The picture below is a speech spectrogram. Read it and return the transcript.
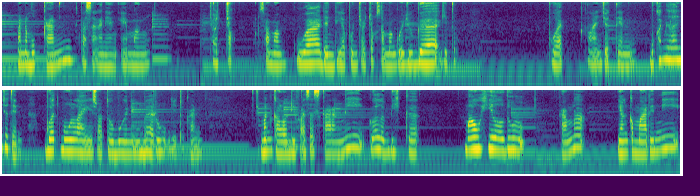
menemukan pasangan yang emang cocok sama gue dan dia pun cocok sama gue juga gitu buat ngelanjutin bukan ngelanjutin buat mulai suatu hubungan yang baru gitu kan. Cuman kalau di fase sekarang nih gue lebih ke mau heal dulu. Karena yang kemarin nih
